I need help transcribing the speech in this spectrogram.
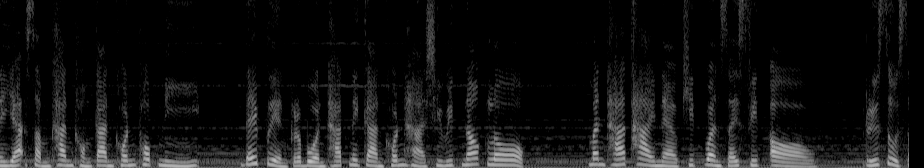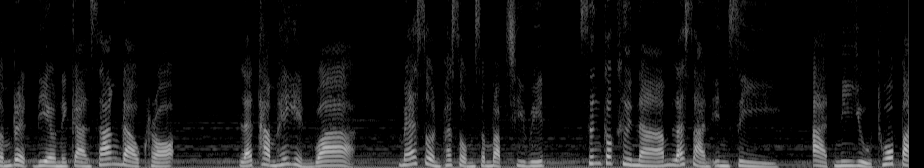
นัยสำคัญของการค้นพบนี้ ได้เปลี่ยนกระบวนทัศน์ในการค้นหาชีวิตนอกโลก มันท้าทายแนวคิด one size fit all หรือสูตรสำเร็จเดียวในการสร้างดาวเคราะห์ และทำให้เห็นว่า แม้ส่วนผสมสำหรับชีวิต ซึ่งก็คือน้ำและสารอินทรีย์ อาจมีอยู่ทั่วไป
